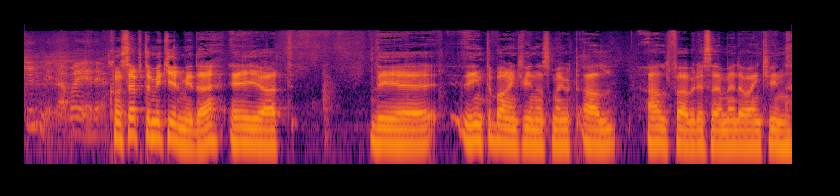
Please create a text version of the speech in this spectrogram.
killmiddag? Vad är det? Konceptet med killmiddag är ju att det är, det är inte bara en kvinna som har gjort all, all förberedelse, men det var en kvinna,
